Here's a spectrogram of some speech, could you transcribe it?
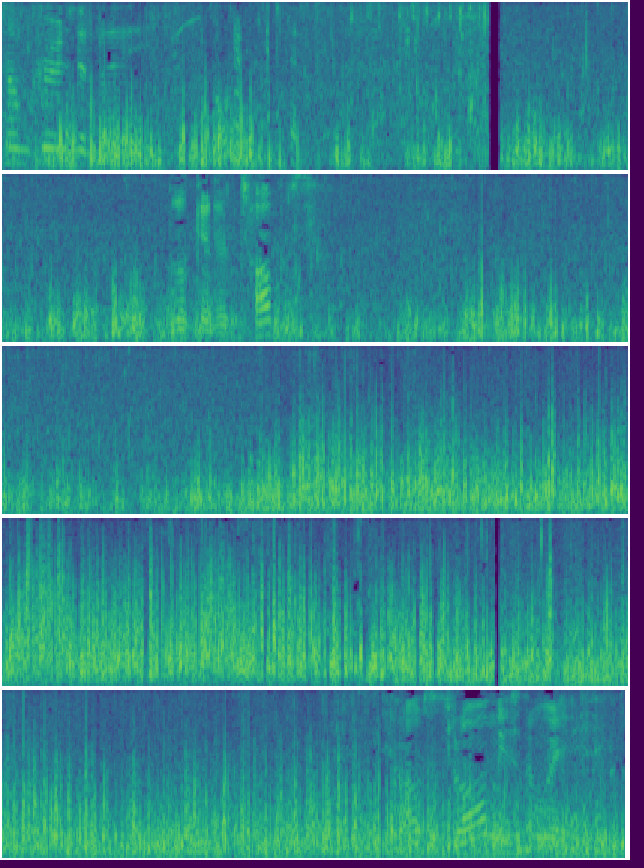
Tom Cruise and me. Look at the tops. Strong is the wave?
